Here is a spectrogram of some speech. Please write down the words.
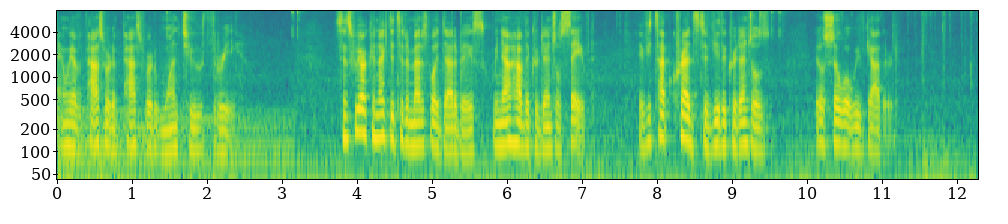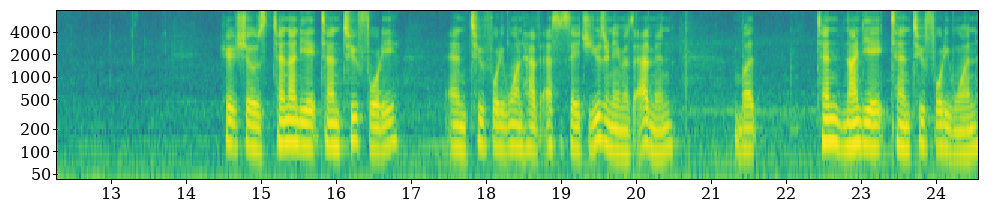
and we have a password of password123. Since we are connected to the Metasploit database, we now have the credentials saved. If you type creds to view the credentials, it'll show what we've gathered. Here it shows 1098.10.240 and 241 have SSH username as admin, but 1098.10.241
